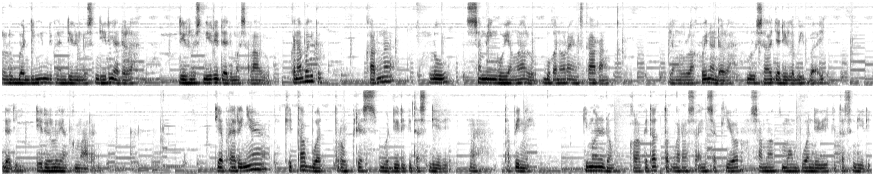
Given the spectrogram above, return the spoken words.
lo bandingin dengan diri lo sendiri adalah diri lo sendiri dari masa lalu. Kenapa gitu? Karena lo seminggu yang lalu bukan orang yang sekarang yang lu lakuin adalah berusaha jadi lebih baik dari diri lu yang kemarin. Tiap harinya kita buat progres buat diri kita sendiri. Nah, tapi nih, gimana dong kalau kita tetap ngerasa insecure sama kemampuan diri kita sendiri?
